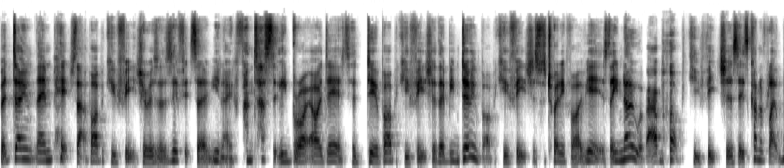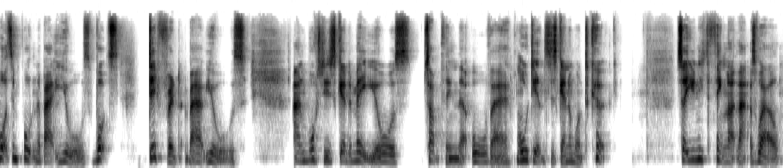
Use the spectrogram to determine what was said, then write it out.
but don't then pitch that barbecue feature as, as if it's a you know fantastically bright idea to do a barbecue feature. They've been doing barbecue features for 25 years. They know about barbecue features. It's kind of like what's important about yours? What's different about yours? And what is going to make yours something that all their audience is going to want to cook? So you need to think like that as well.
